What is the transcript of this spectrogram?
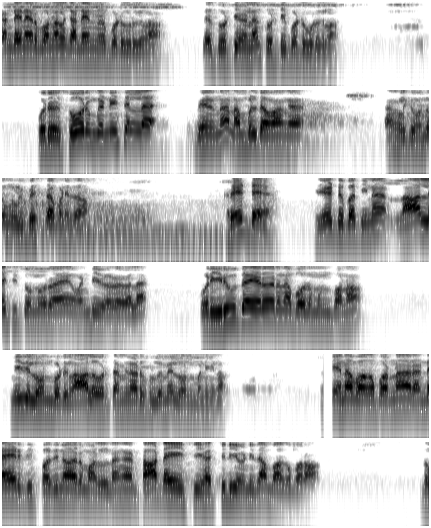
கண்டெய்னர் போனாலும் கண்டெய்னர் போட்டு கொடுக்கலாம். இல்லை தொட்டி வேணா தொட்டி போட்டு கொடுக்கலாம். ஒரு ஷோரூம் கண்டிஷனில் வேணும்னா நம்மள்ட்ட வாங்க. நாங்களுக்கு வந்து உங்களுக்கு பெஸ்ட்டாக பண்ணி தரோம். ரேட்டு ரேட்டு பார்த்தீங்கன்னா நாலு லட்சத்தி தொண்ணூறாயிரம் வண்டியோட விலை. ஒரு இருபத்தாயிரம் ரூபா இருந்தால் போதும் முன் பணம் மீதி லோன் போட்டுக்கலாம். ஆல் ஓவர் தமிழ்நாடு ஃபுல்லுமே லோன் பண்ணிக்கலாம். என்ன பார்க்க போறோம்னா ரெண்டாயிரத்தி பதினாறு மாடல் தாங்க. டாடா ஏசி ஹெச்டி வண்டி தான் பார்க்க போகிறோம் இந்த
